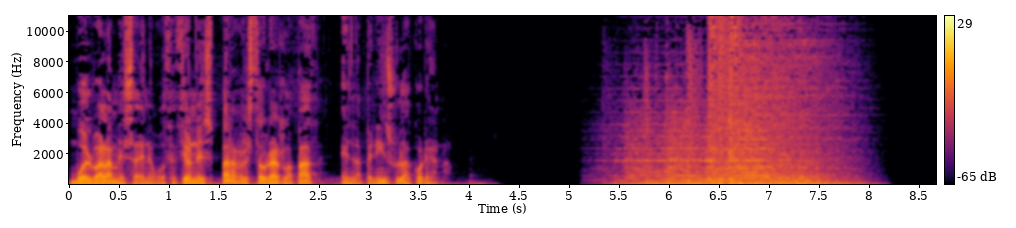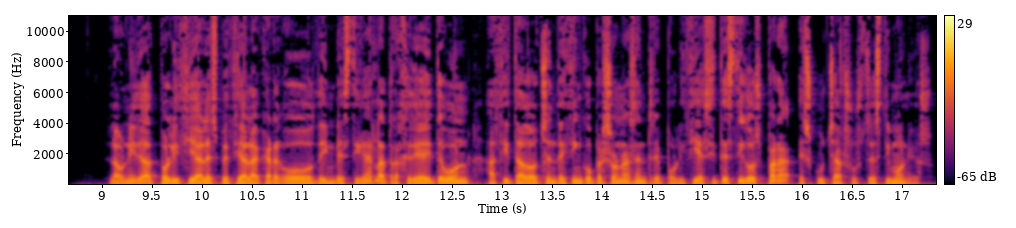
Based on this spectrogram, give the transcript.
vuelva a la mesa de negociaciones para restaurar la paz en la península coreana. La unidad policial especial a cargo de investigar la tragedia de Itaewon ha citado a 85 personas entre policías y testigos para escuchar sus testimonios.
